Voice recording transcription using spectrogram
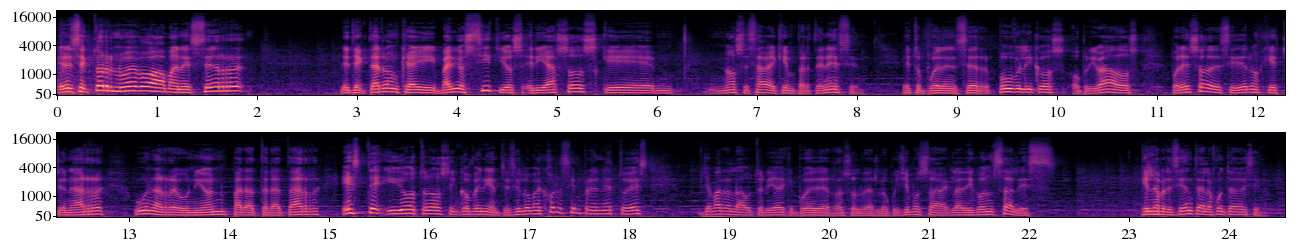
En el sector Nuevo Amanecer detectaron que hay varios sitios eriazos que mm, no se sabe a quién pertenecen. Estos pueden ser públicos o privados, por eso decidieron gestionar una reunión para tratar este y otros inconvenientes. Y lo mejor siempre en esto es llamar a la autoridad que puede resolverlo. Escuchemos a Gladys González, que es la presidenta de la Junta de Vecinos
